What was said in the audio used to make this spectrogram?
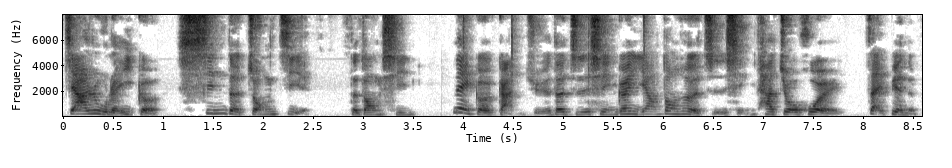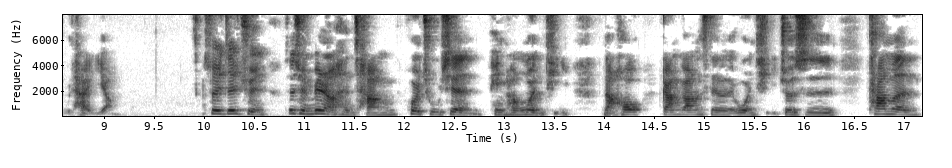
加入了一个新的中介的东西，那个感觉的执行跟一样动作的执行，它就会再变得不太一样。所以这群这群病人很常会出现平衡问题，然后刚刚 Stanley 的问题就是他们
